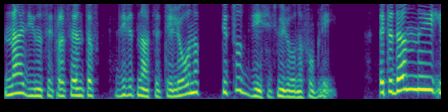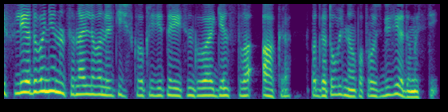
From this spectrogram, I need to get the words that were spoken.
на 11% 19 триллионов 510 миллионов рублей. Это данные исследования Национального аналитического кредитно-рейтингового агентства «Акра», подготовленного по просьбе ведомостей.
